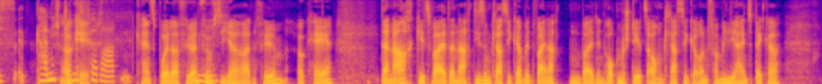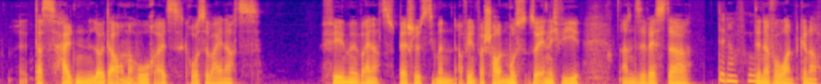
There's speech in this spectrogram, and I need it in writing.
Das kann ich dir okay. nicht verraten. Kein Spoiler für einen nee. 50 Jahre alten Film. Okay. Danach geht's weiter. Nach diesem Klassiker mit Weihnachten bei den Hoppen steht's auch ein Klassiker und Familie Heinz Becker. Das halten Leute auch immer hoch als große Weihnachtsfilme, Weihnachtsspecials, die man auf jeden Fall schauen muss. So ähnlich wie an Silvester Dinner for, Dinner for One, genau.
